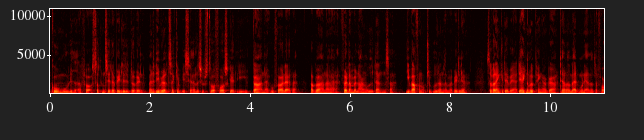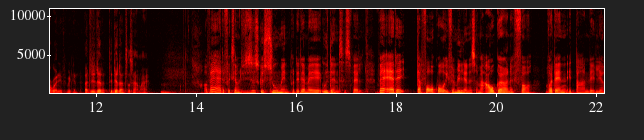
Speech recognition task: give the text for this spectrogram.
gode muligheder for sådan set at vælge det, du vil. Men alligevel så kan vi se relativt stor forskel i børn af ufaglærte og børn af forældre med lange uddannelser, i hvad for nogle type uddannelser man vælger. Så hvordan kan det være? Det har ikke noget med penge at gøre. Det har noget med alt muligt andet, der foregår i familien. Og det er det, det, er det der interesserer mig. Mm. Og hvad er det for eksempel, hvis vi så skal zoome ind på det der med uddannelsesvalg? Hvad er det, der foregår i familierne, som er afgørende for, hvordan et barn vælger?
